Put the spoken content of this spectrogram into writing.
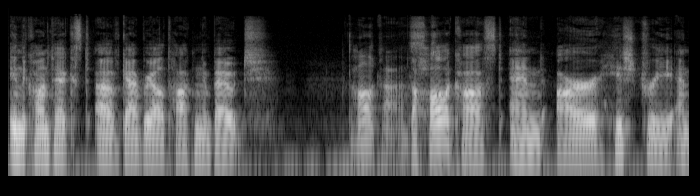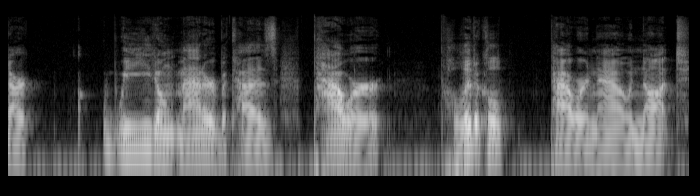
in the context of Gabrielle talking about the Holocaust. the Holocaust and our history and our we don't matter because power, political power now, not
